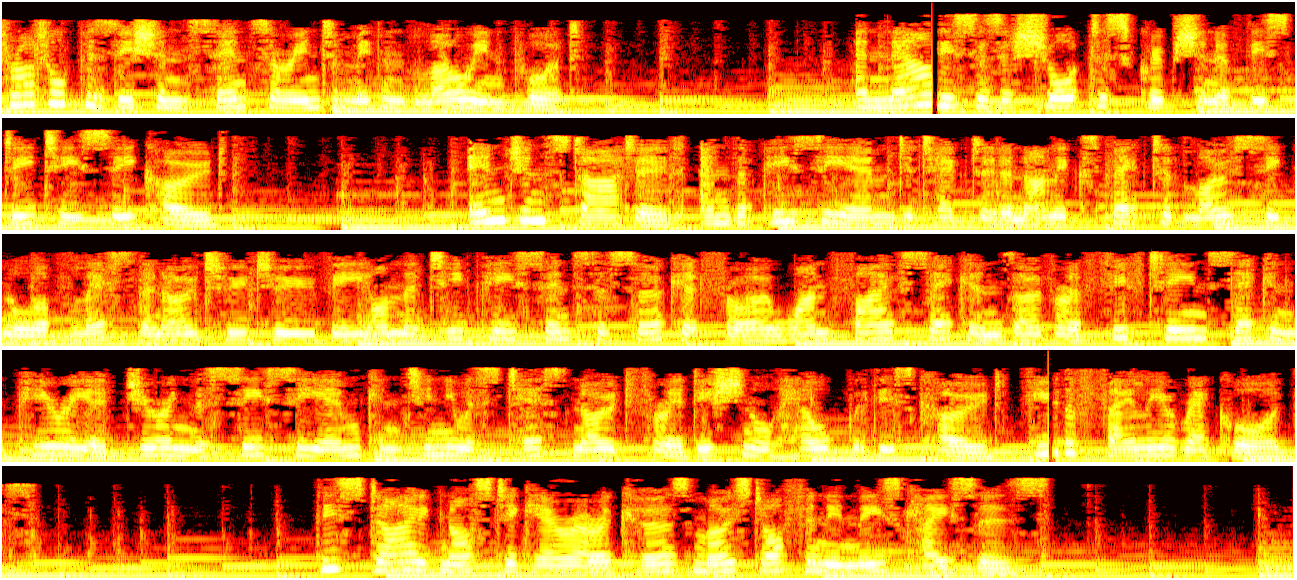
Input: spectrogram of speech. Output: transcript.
Throttle position sensor intermittent low input. And now this is a short description of this DTC code. Engine started, and the PCM detected an unexpected low signal of less than 022 V on the TP sensor circuit for 015 seconds over a 15-second period during the CCM continuous test note for additional help with this code, view the failure records. This diagnostic error occurs most often in these cases.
